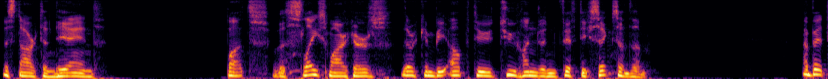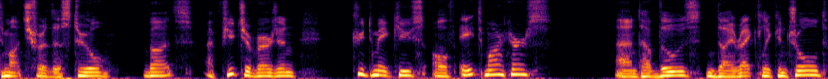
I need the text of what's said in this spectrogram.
the start and the end. But with slice markers, there can be up to 256 of them. A bit much for this tool, but a future version could make use of 8 markers and have those directly controlled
